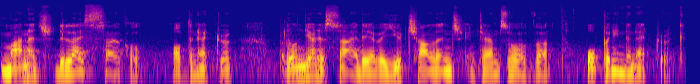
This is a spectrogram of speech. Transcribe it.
manage the life cycle of the network. But on the other side, they have a huge challenge in terms of uh, opening the network,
